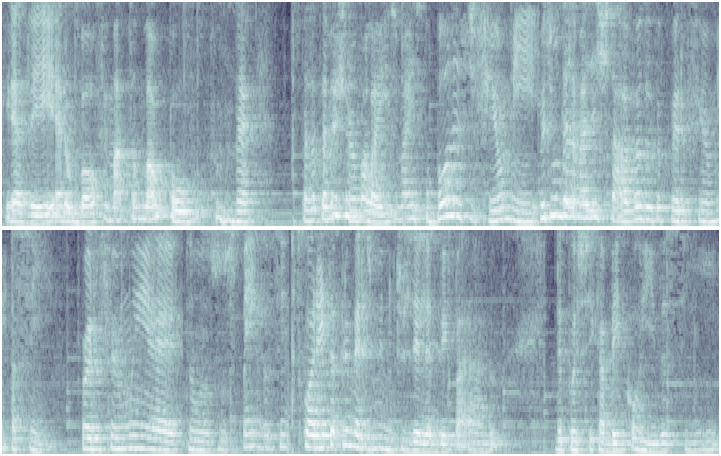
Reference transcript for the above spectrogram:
Queria ver, era o Boff matando lá o povo, né? Mas até meio falar isso, mas o bom desse filme, o último dele é mais estável do que o primeiro filme. Assim, o primeiro filme é um suspense, assim. Os 40 primeiros minutos dele é bem parado. Depois fica bem corrido, assim.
